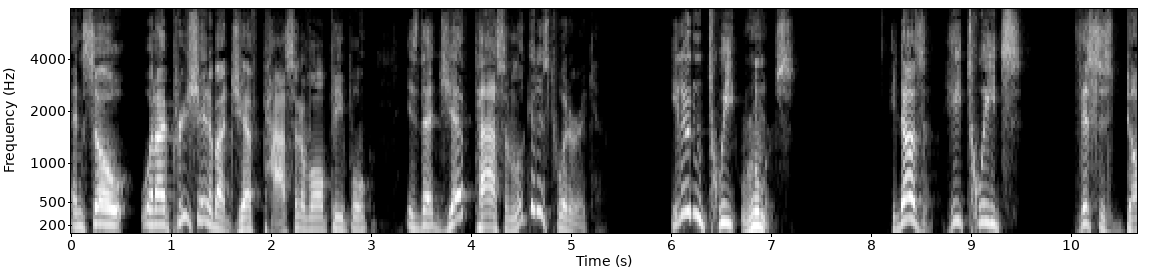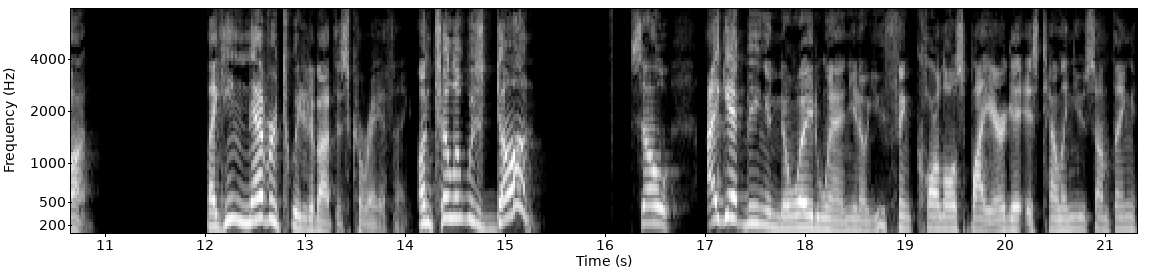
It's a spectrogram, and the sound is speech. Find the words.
And so what I appreciate about Jeff Passan of all people is that Jeff Passan, look at his Twitter account. He doesn't tweet rumors. He doesn't. He tweets, this is done. Like he never tweeted about this Correa thing until it was done. So I get being annoyed when, you know, you think Carlos Baerga is telling you something,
